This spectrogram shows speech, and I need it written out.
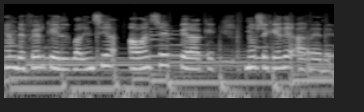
hem de fer que el València avance per a que no se quede arrere.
